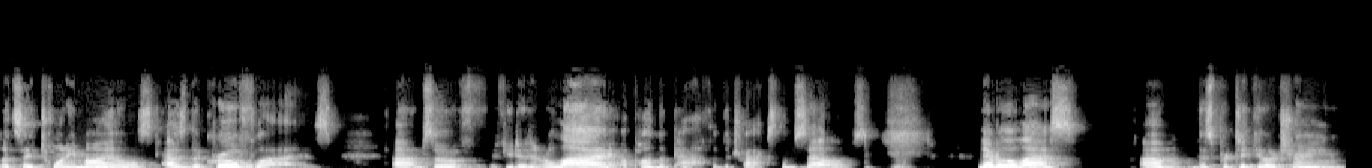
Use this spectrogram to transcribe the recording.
let's say, 20 miles as the crow flies. Um, so if, if you didn't rely upon the path of the tracks themselves. Nevertheless, um, this particular train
